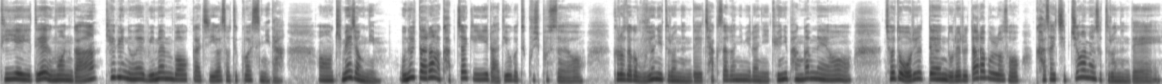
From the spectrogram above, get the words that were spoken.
디에이드의 응원가, 케빈오의 Remember까지 이어서 듣고 왔습니다. 어, 김혜정님, 오늘따라 갑자기 라디오가 듣고 싶었어요. 그러다가 우연히 들었는데 작사가님이라니 괜히 반갑네요. 저도 어릴 땐 노래를 따라 불러서 가사에 집중하면서 들었는데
